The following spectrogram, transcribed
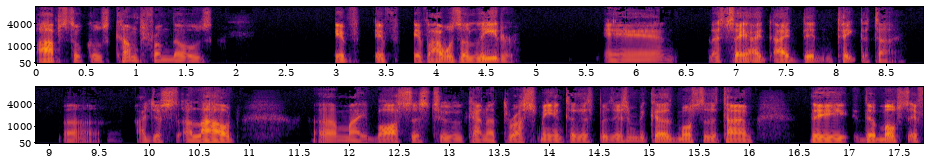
obstacles come from those if if if I was a leader, and let's say I I didn't take the time, uh, I just allowed uh, my bosses to kind of thrust me into this position because most of the time, the the most if,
